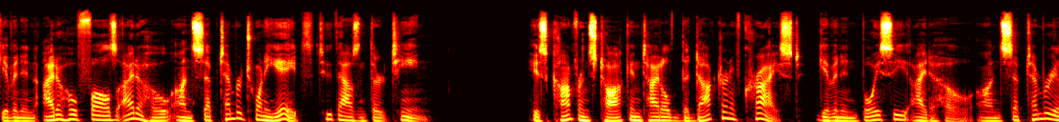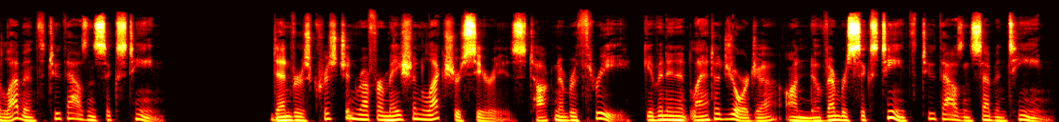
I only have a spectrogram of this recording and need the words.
given in Idaho Falls, Idaho on September 28, 2013. His conference talk entitled The Doctrine of Christ, given in Boise, Idaho on September 11, 2016. Denver's Christian Reformation Lecture Series, talk number three, given in Atlanta, Georgia on November 16, 2017.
